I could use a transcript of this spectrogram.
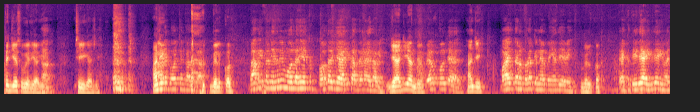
ਤੀਜਾ ਸੂਏ ਦੀ ਆ ਗਈ। ਹਾਂ। ਠੀਕ ਹੈ ਜੀ। ਹਾਂਜੀ। ਬਹੁਤ ਚੰਗਾ ਲੱਗਾ। ਬਿਲਕੁਲ। ਬਾਕੀ ਕਲਿੰਦਰੀ ਮੁੱਲ ਅਸੀਂ ਇੱਕ ਬਹੁਤਾ ਜਾਇਜ਼ ਕਰ ਦੇਣਾ ਇਹਦਾ ਵੀ। ਜਾਇਜ਼ ਹੀ ਆਂਦੇ ਹੋ? ਬਿਲਕੁਲ ਜਾਇਜ਼। ਹਾਂਜੀ। ਮੱਝ ਤੁਹਾਨੂੰ ਪਤਾ ਕਿੰਨੇ ਰੁਪਈਆਂ ਦੀ ਹੈ ਵੀ ਬਿਲਕੁਲ। ਇੱਕ ਤੀਹ ਦੀ ਹੈਗੀ ਦੇਗੀ ਮੱਝ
